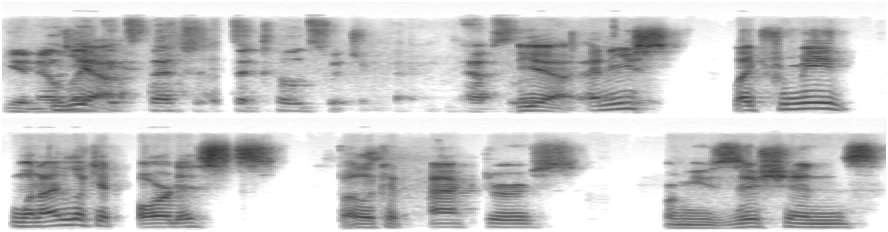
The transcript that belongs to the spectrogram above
You know, like yeah. it's that's it's a code switching thing. Absolutely. Yeah, and you like for me when I look at artists, if I look at actors or musicians,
